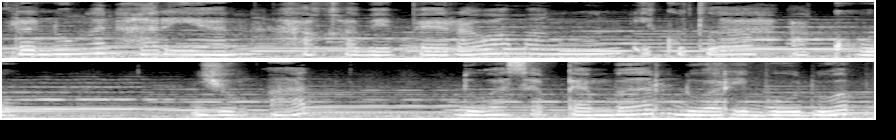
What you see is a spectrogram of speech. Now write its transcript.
Renungan Harian HKBP Rawamangun Ikutlah Aku. Jumat 2 September 2022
